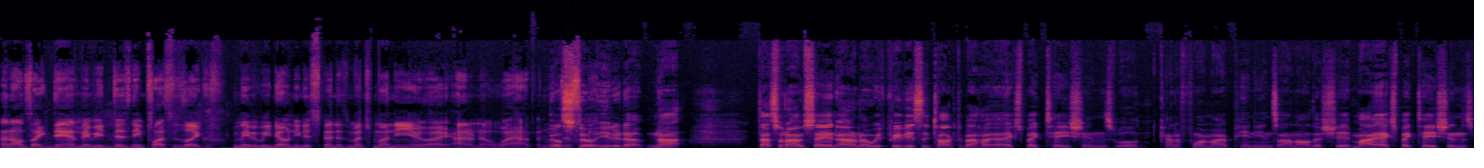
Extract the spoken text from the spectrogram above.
and I was like, damn, maybe Disney Plus is like, maybe we don't need to spend as much money, or like, I don't know what happened. They'll still but- eat it up. Not. That's what I'm saying. I don't know. We've previously talked about how expectations will kind of form our opinions on all this shit. My expectations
